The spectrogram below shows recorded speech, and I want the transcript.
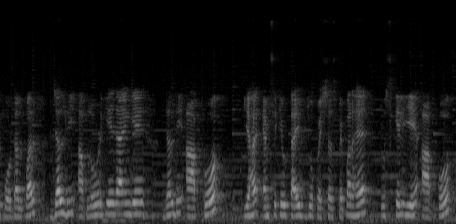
पोर्टल पर जल्दी अपलोड किए जाएँगे। जल्दी आपको यह एम टाइप जो क्वेश्चन पेपर है, उसके लिए आपको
